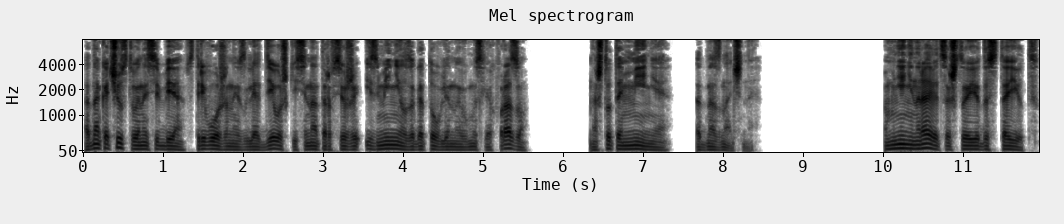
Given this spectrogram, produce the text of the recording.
Однако, чувствуя на себе встревоженный взгляд девушки, сенатор все же изменил заготовленную в мыслях фразу на что-то менее однозначное. «Мне не нравится, что ее достают»,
